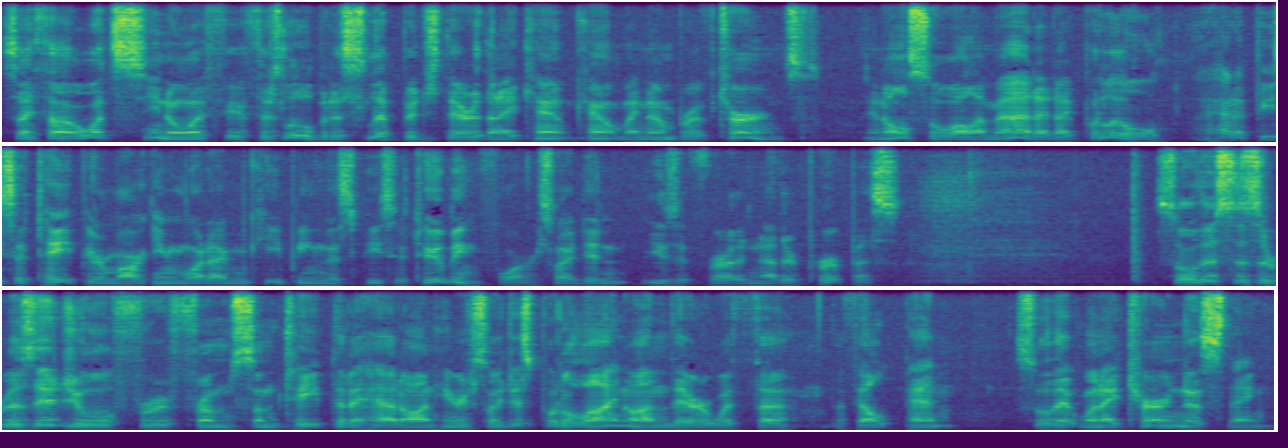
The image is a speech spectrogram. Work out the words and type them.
so I thought, what's, you know, if, if there's a little bit of slippage there, then I can't count my number of turns. And also while I'm at it, I put a little, I had a piece of tape here marking what I'm keeping this piece of tubing for, so I didn't use it for another purpose. So this is a residual for, from some tape that I had on here, so I just put a line on there with the, the felt pen, so that when I turn this thing,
